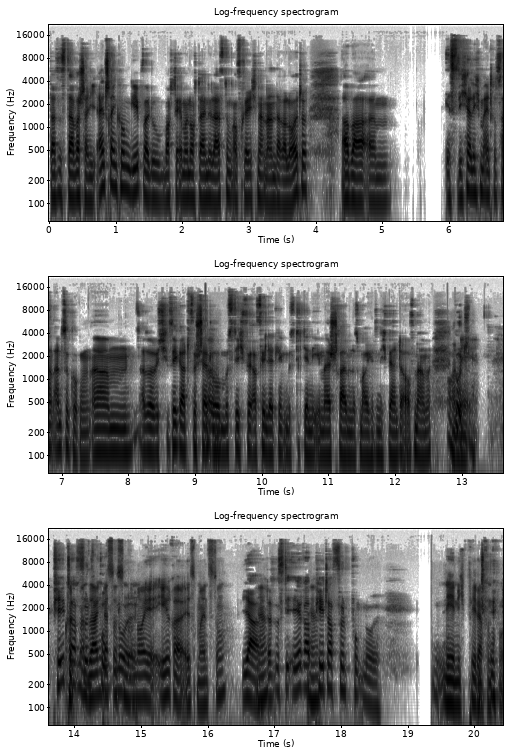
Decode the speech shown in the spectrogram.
dass es da wahrscheinlich Einschränkungen gibt, weil du machst ja immer noch deine Leistung auf Rechnern anderer Leute, aber ähm, ist sicherlich mal interessant anzugucken. Ähm, also ich sehe gerade für Shadow Ja. müsste ich für Affiliate Link müsste ich dir eine E-Mail schreiben, das mache ich jetzt nicht während der Aufnahme. Oh, Gut. nee. Peter Könnte man sagen, dass das eine 5.0. neue Ära ist, meinst du? Ja, Ja? das ist die Ära Ja. Peter 5.0 Nee, nicht Peter 5.0.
